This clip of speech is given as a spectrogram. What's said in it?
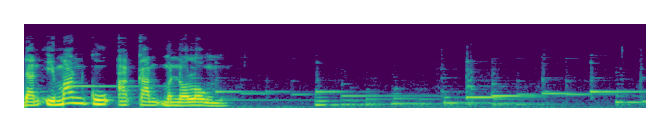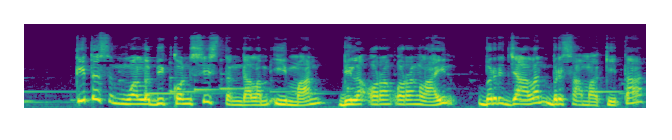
dan imanku akan menolongmu. Kita semua lebih konsisten dalam iman bila orang-orang lain berjalan bersama kita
